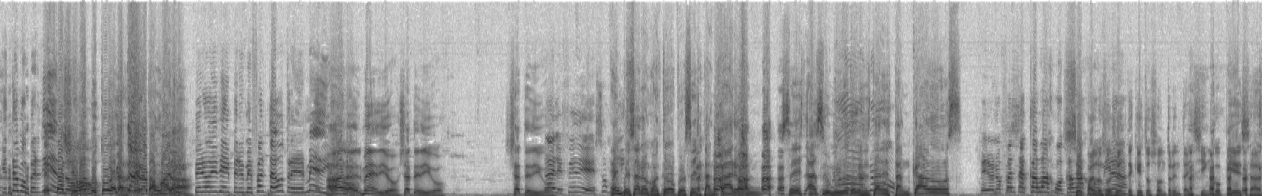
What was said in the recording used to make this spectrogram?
Que estamos Te perdiendo. llevando todas las Está en la rectas, punta. Mari. Pero, de- pero me falta otra en el medio. Ah, la del medio, ya te digo. Ya te digo. Dale, Fede, sos Empezaron malísimo, con Fede. todo, pero se estancaron. Se- hace un minuto que se están no. estancados. Pero nos falta acá abajo, acá Sepan abajo. los mirá. oyentes que estos son 35 piezas.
